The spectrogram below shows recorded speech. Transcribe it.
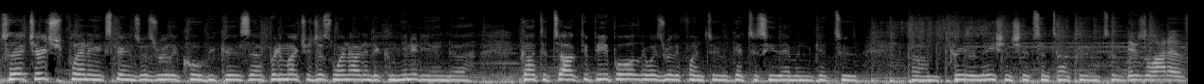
So that church planting experience was really cool because uh, pretty much we just went out in the community and uh, got to talk to people. It was really fun to get to see them and get to um, create relationships and talk to them too. There's a lot of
